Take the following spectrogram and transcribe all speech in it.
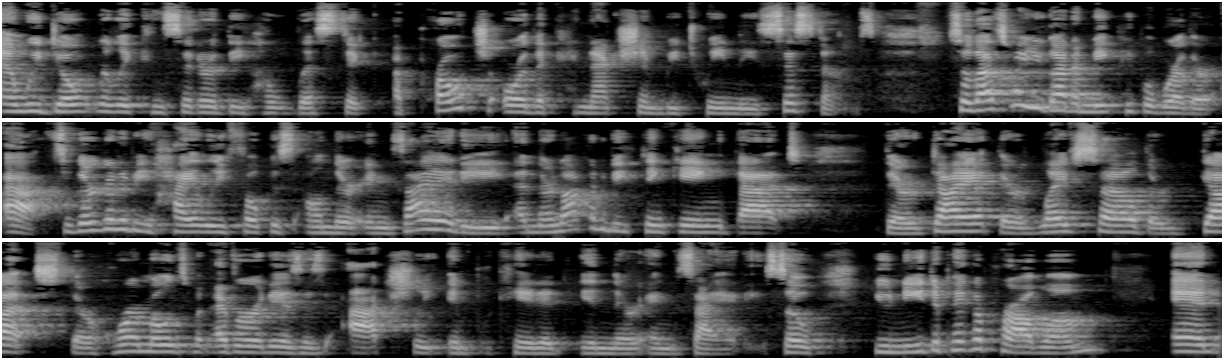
and we don't really consider the holistic approach or the connection between these systems. So that's why you got to meet people where they're at. So they're going to be highly focused on their anxiety and they're not going to be thinking that their diet, their lifestyle, their gut, their hormones, whatever it is, is actually implicated in their anxiety. So you need to pick a problem and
